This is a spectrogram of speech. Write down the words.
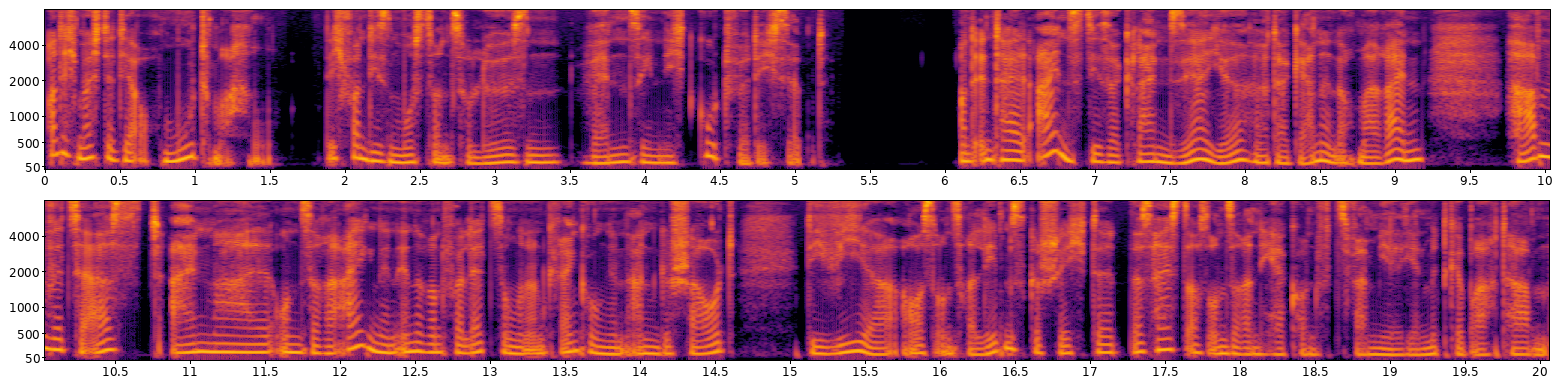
Und ich möchte dir auch Mut machen, dich von diesen Mustern zu lösen, wenn sie nicht gut für dich sind. Und in Teil 1 dieser kleinen Serie, hört da gerne nochmal rein, haben wir zuerst einmal unsere eigenen inneren Verletzungen und Kränkungen angeschaut, die wir aus unserer Lebensgeschichte, das heißt aus unseren Herkunftsfamilien mitgebracht haben.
